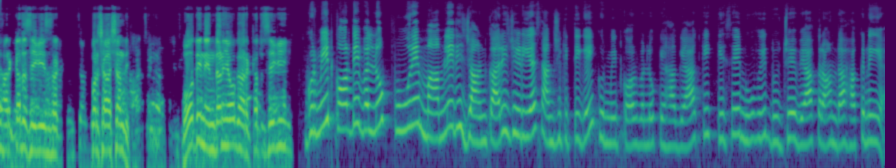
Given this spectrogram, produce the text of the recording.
ਹਰਕਤ ਸੀਗੀ ਸਰ- ਪ੍ਰਸ਼ਾਸਨ ਦੀ। ਬਹੁਤ ਹੀ ਨਿੰਦਣਯੋਗ ਹਰਕਤ ਸੀਗੀ। ਗੁਰਮੀਤ ਕੌਰ ਦੇ ਵੱਲੋਂ ਪੂਰੇ ਮਾਮਲੇ ਦੀ ਜਾਣਕਾਰੀ ਜਿਹੜੀ ਹੈ ਸਾਂਝੀ ਕੀਤੀ ਗਈ। ਗੁਰਮੀਤ ਕੌਰ ਵੱਲੋਂ ਕਿਹਾ ਗਿਆ ਕਿ ਕਿਸੇ ਨੂੰ ਵੀ ਦੂਜੇ ਵਿਆਹ ਕਰਾਉਣ ਦਾ ਹੱਕ ਨਹੀਂ ਹੈ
